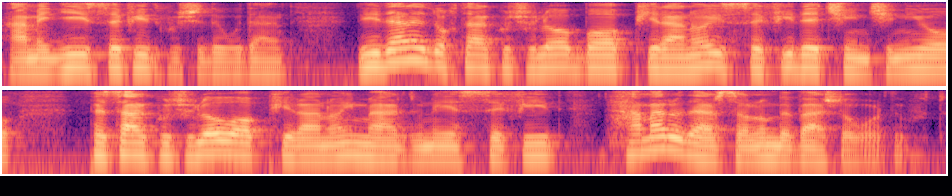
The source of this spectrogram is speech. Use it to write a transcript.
همگی سفید پوشیده بودند. دیدن دختر کوچولو با پیرنای سفید چینچینی و پسر کوچولو با پیرنای مردونه سفید همه رو در سالن به وجد آورده بود.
